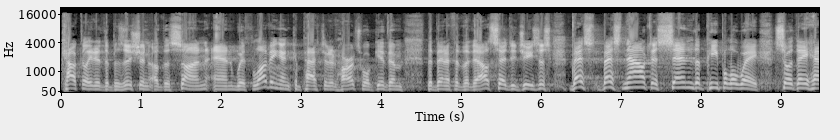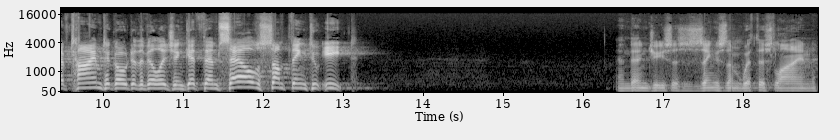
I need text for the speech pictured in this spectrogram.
calculated the position of the sun, and with loving and compassionate hearts will give him the benefit of the doubt, said to Jesus, Best, best now to send the people away so they have time to go to the village and get themselves something to eat. And then Jesus zings them with this line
